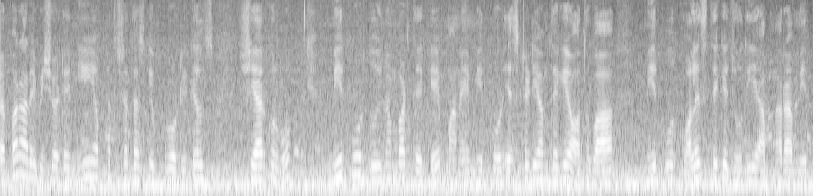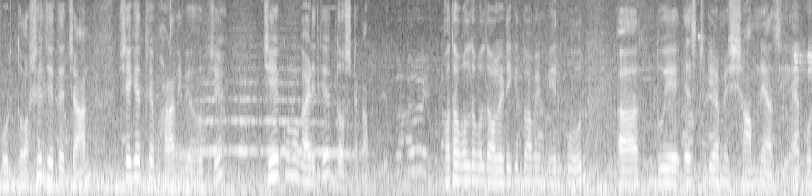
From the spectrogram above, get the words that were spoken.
ব্যাপার। আর এই বিষয়টা নিয়েই আপনাদের সাথে আজকে পুরো ডিটেলস শেয়ার করব। মিরপুর দুই নম্বর থেকে মানে মিরপুর স্টেডিয়াম থেকে অথবা মিরপুর কলেজ থেকে যদি আপনারা মিরপুর দশে যেতে চান, সেক্ষেত্রে ভাড়া নেবে হচ্ছে যে কোনো গাড়িতে দশ টাকা। কথা বলতে বলতে অলরেডি কিন্তু আমি মিরপুর দুয়ে স্টেডিয়ামের সামনে আছি। এখন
